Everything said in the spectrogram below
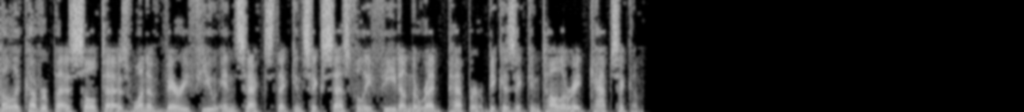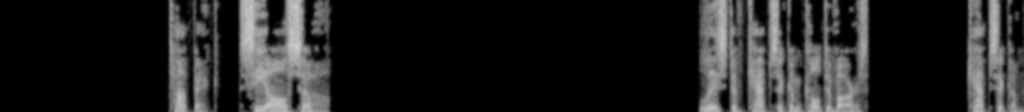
Helicoverpa assulta is one of very few insects that can successfully feed on the red pepper because it can tolerate capsicum. See also List of capsicum cultivars Capsicum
